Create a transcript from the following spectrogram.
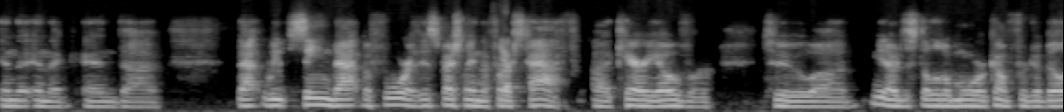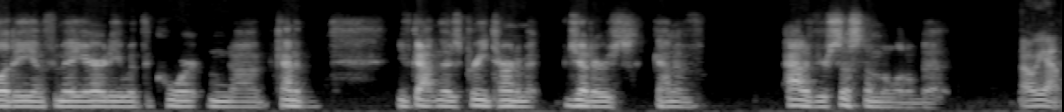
in the in the and uh, that we've seen that before, especially in the first yep. half, uh, carry over to uh, you know just a little more comfortability and familiarity with the court and uh, kind of you've gotten those pre-tournament jitters kind of out of your system a little bit. Oh yeah,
